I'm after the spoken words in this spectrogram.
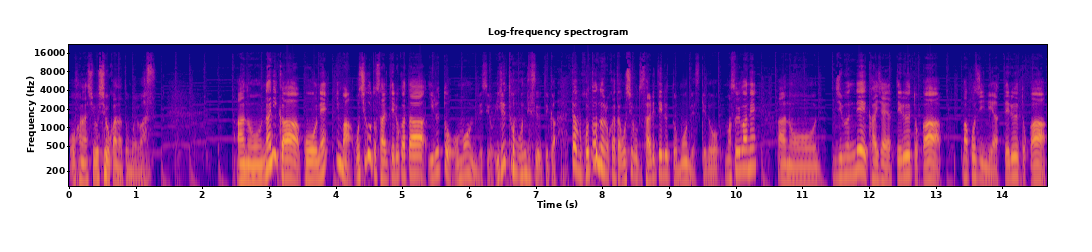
お話をしようかなと思います。あの何かこうね今お仕事されてる方いると思うんですよ。いると思うんですよ。っていうか多分ほとんどの方お仕事されてると思うんですけど、まあ、それがねあの自分で会社やってるとか、まあ、個人でやってるとか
